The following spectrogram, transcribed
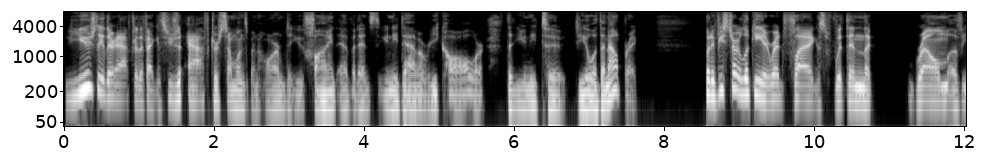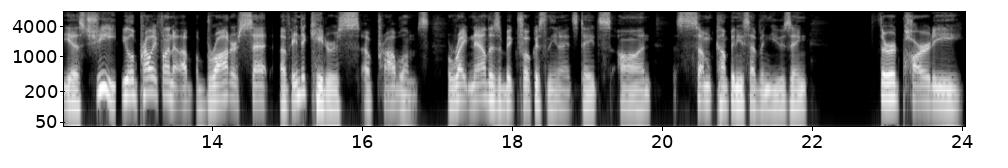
usually they're after the fact. It's usually after someone's been harmed that you find evidence that you need to have a recall or that you need to deal with an outbreak. But if you start looking at red flags within the realm of ESG, you'll probably find a, a, broader set of indicators of problems. Right now, there's a big focus in the United States on some companies have been using third party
